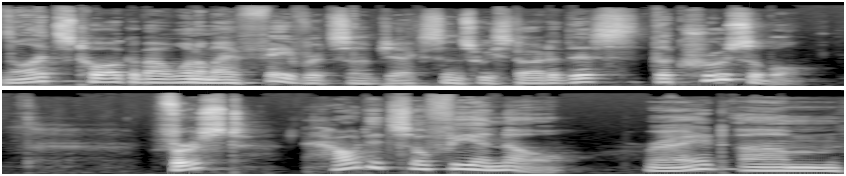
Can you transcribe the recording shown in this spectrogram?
now let's talk about one of my favorite subjects since we started this: the Crucible. First, how did Sophia know? Right? Um,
